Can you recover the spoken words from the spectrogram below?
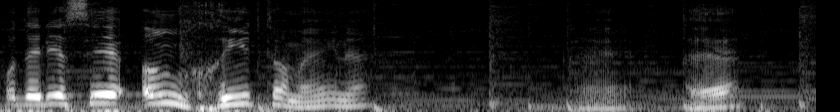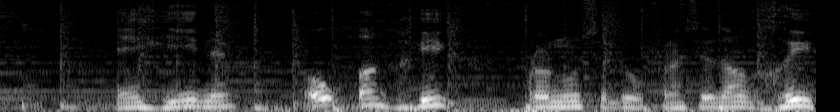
Poderia ser Henri também, né? É, é. Henri, né? Ou Henri, pronúncia do francês Henri.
